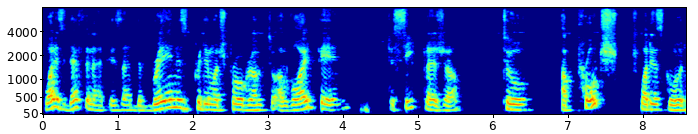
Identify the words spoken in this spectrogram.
What is definite is that the brain is pretty much programmed to avoid pain, to seek pleasure, to approach what is good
